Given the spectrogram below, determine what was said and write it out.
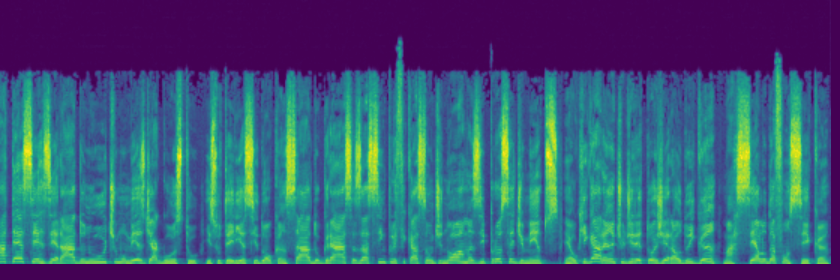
até ser zerado no último mês de agosto. Isso teria sido alcançado graças à simplificação de normas e procedimentos, é o que garante o diretor-geral do IGAM, Marcelo da Fonseca.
